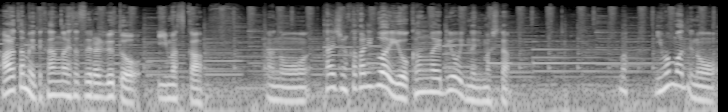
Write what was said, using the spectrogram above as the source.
あ、改めて考えさせられると言いますか、あの体重のかかり具合を考えるようになりました。まあ、今までの、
